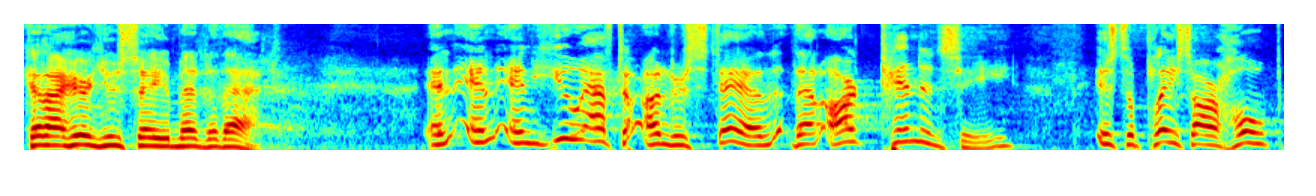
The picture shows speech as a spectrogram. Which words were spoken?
Can I hear you say amen to that? And, and, and you have to understand that our tendency is to place our hope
